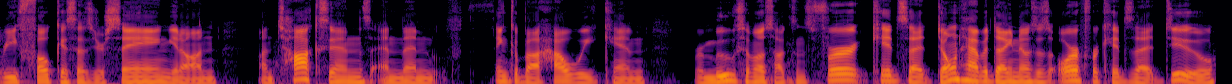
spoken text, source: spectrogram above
refocus, as you're saying, you know, on, on toxins and then think about how we can remove some of those toxins for kids that don't have a diagnosis or for kids that do.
